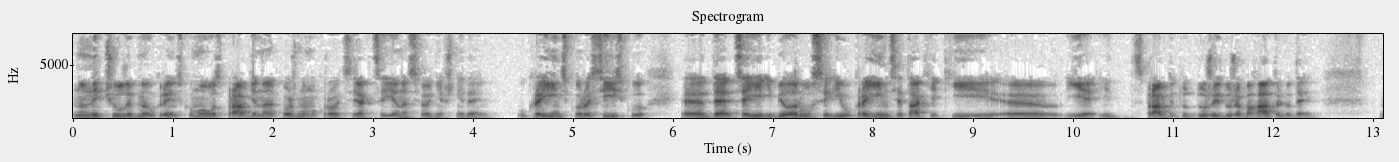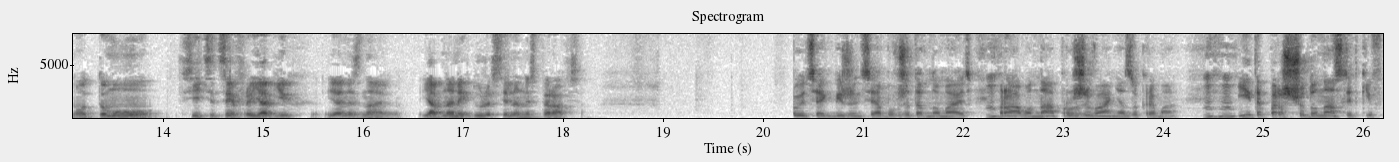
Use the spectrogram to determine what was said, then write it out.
ну не чули б ми українську мову справді на кожному кроці, як це є на сьогоднішній день. Українську, російську, е, де це є і білоруси, і українці, так, які е, є. І справді тут дуже і дуже багато людей. От, тому всі ці цифри, я б їх, я не знаю, я б на них дуже сильно не спирався. як біженці або вже давно мають право на проживання, зокрема. І тепер щодо наслідків.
